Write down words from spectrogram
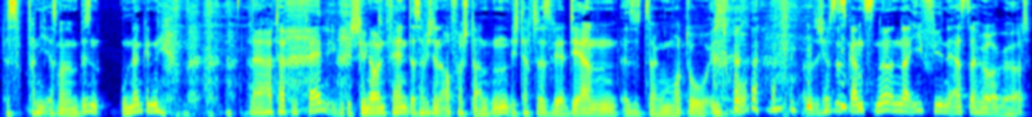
Das fand ich erstmal ein bisschen unangenehm. Na, er hat halt einen Fan ihm geschickt. Genau, ein Fan, das habe ich dann auch verstanden. Ich dachte, das wäre deren äh, sozusagen Motto-Intro. also ich habe es jetzt ganz ne, naiv wie ein erster Hörer gehört.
